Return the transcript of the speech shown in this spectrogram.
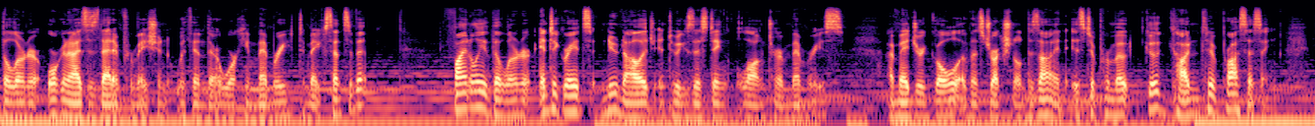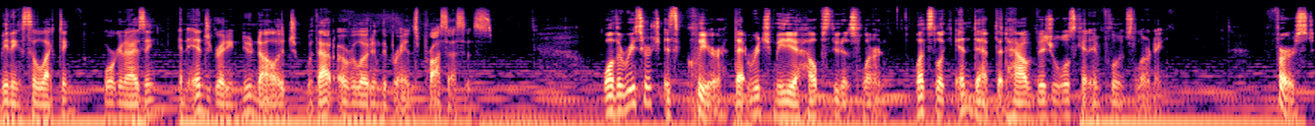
The learner organizes that information within their working memory to make sense of it. Finally, the learner integrates new knowledge into existing long-term memories. A major goal of instructional design is to promote good cognitive processing, meaning selecting, organizing, and integrating new knowledge without overloading the brain's processes. While the research is clear that rich media helps students learn, let's look in depth at how visuals can influence learning. First,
